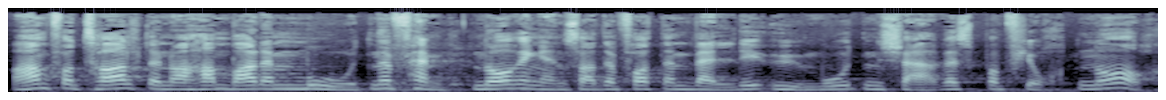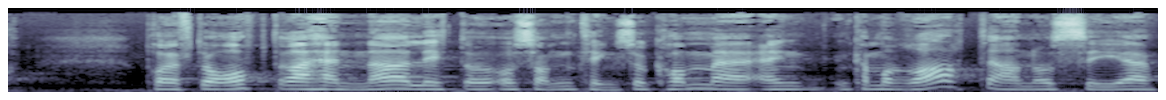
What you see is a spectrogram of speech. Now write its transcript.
Og Han fortalte når han var den modne 15-åringen som hadde fått en veldig umoden kjæreste på 14 år. Prøvde å oppdra henne litt og, og sånne ting. Så kommer en, kamerat til han og sier,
